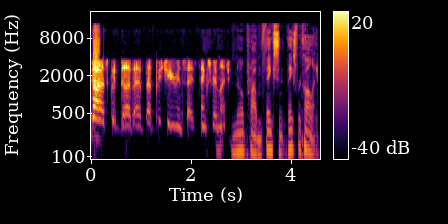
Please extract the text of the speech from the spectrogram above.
No, that's good. I appreciate your insights. Thanks very much. No problem. Thanks, thanks for calling.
